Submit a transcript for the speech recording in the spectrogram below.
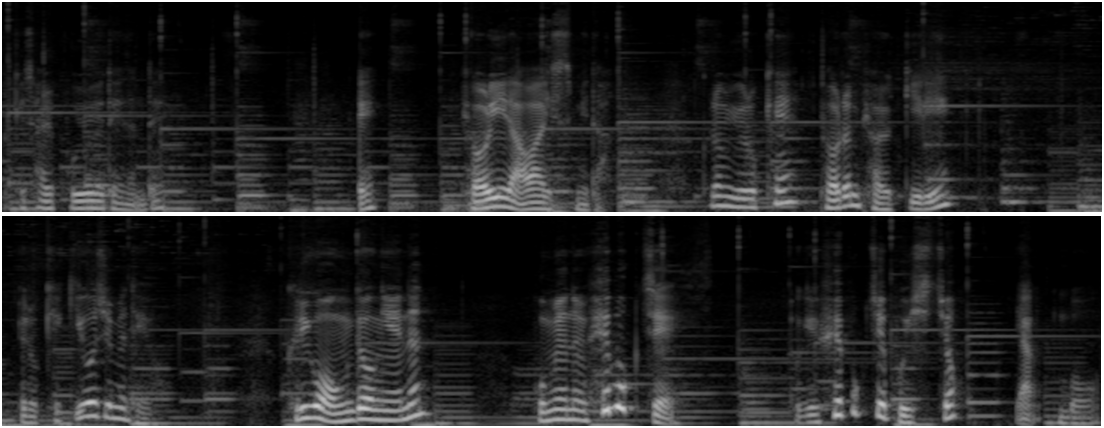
이렇게 잘 보여야 되는데 네, 별이 나와 있습니다. 그럼 이렇게 별은 별끼리 이렇게 끼워주면 돼요. 그리고 엉덩이에는 보면은 회복제 여기 회복제 보이시죠? 약 뭐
